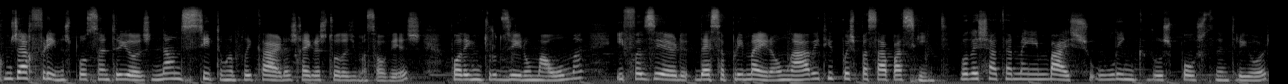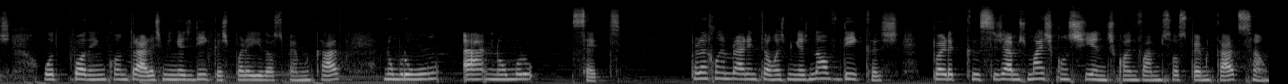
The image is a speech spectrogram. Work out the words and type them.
Como já referi nos posts anteriores, não necessitam aplicar as regras todas de uma só vez, podem introduzir uma a uma e fazer dessa primeira um hábito e depois passar para a seguinte. Vou deixar também em baixo o link dos posts anteriores, onde podem encontrar as minhas dicas para ir ao supermercado, número 1 a número 7. Para relembrar então as minhas 9 dicas para que sejamos mais conscientes quando vamos ao supermercado são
